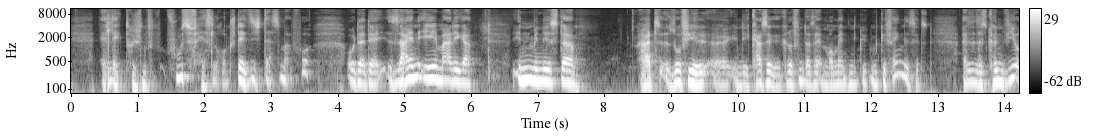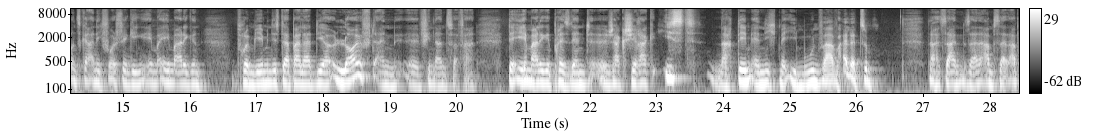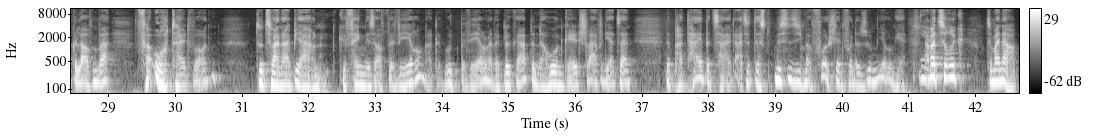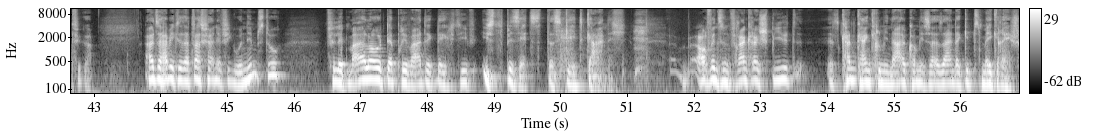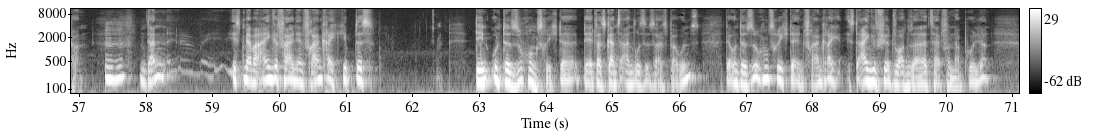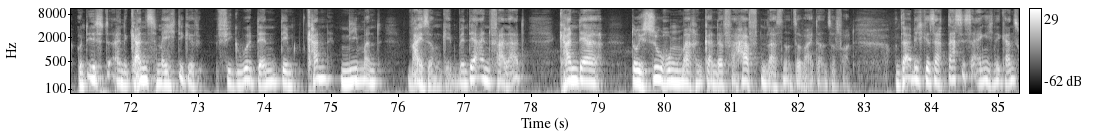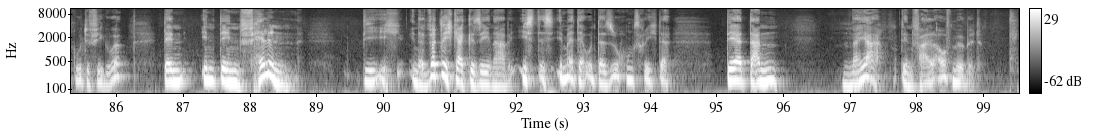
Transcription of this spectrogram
elektrischen Fußfessel rum. Stellen Sie sich das mal vor. Oder der, sein ehemaliger Innenminister hat so viel äh, in die Kasse gegriffen, dass er im Moment im Gefängnis sitzt. Also das können wir uns gar nicht vorstellen. Gegen ehemaligen Premierminister Balladir läuft ein äh, Finanzverfahren. Der ehemalige Präsident äh, Jacques Chirac ist, nachdem er nicht mehr immun war, weil er zum, da sein, seine Amtszeit abgelaufen war, verurteilt worden zu zweieinhalb Jahren Gefängnis auf Bewährung, hatte gut Bewährung, hat er Glück gehabt und eine hohen Geldstrafe, die hat seine Partei bezahlt. Also das müssen Sie sich mal vorstellen von der Summierung her. Ja. Aber zurück zu meiner Hauptfigur. Also habe ich gesagt, was für eine Figur nimmst du? Philipp Marlowe, der Privatdetektiv, ist besetzt. Das geht gar nicht. Auch wenn es in Frankreich spielt, es kann kein Kriminalkommissar sein, da gibt es Maigret schon. Mhm. Und dann ist mir aber eingefallen, in Frankreich gibt es den Untersuchungsrichter, der etwas ganz anderes ist als bei uns. Der Untersuchungsrichter in Frankreich ist eingeführt worden seinerzeit von Napoleon und ist eine ganz mächtige Figur, denn dem kann niemand Weisungen geben. Wenn der einen Fall hat, kann der Durchsuchungen machen, kann der verhaften lassen und so weiter und so fort. Und da habe ich gesagt, das ist eigentlich eine ganz gute Figur, denn in den Fällen, die ich in der Wirklichkeit gesehen habe, ist es immer der Untersuchungsrichter, der dann, naja, den Fall aufmöbelt.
